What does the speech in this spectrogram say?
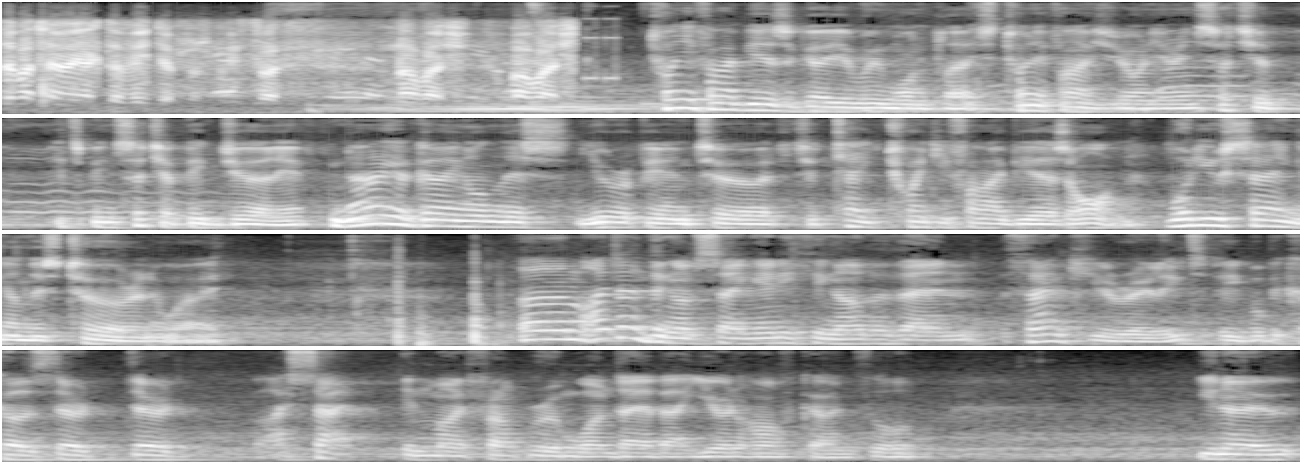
Zobaczymy jak to wyjdzie, proszę Państwa. No właśnie, o właśnie. 25 years ago, you were in one place. 25 years on, you're in such a. It's been such a big journey. Now you're going on this European tour to take 25 years on. What are you saying on this tour, in a way? Um, I don't think I'm saying anything other than thank you, really, to people because they're they're. I sat in my front room one day about a year and a half ago and thought, you know,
